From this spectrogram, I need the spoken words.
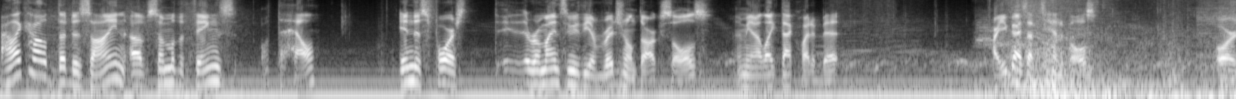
I like how the design of some of the things... What the hell? In this forest, it reminds me of the original Dark Souls. I mean, I like that quite a bit. Are you guys have tentacles? Or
